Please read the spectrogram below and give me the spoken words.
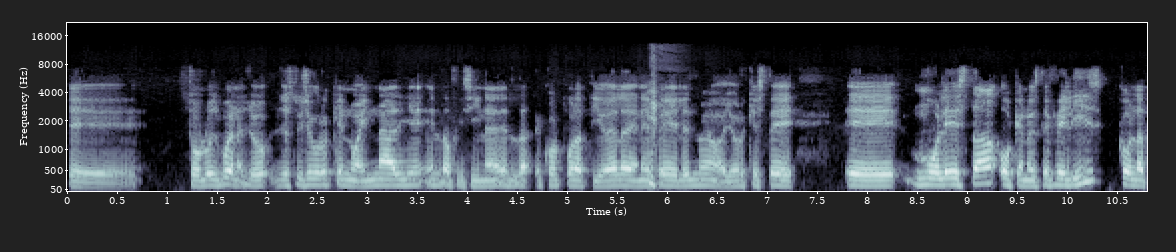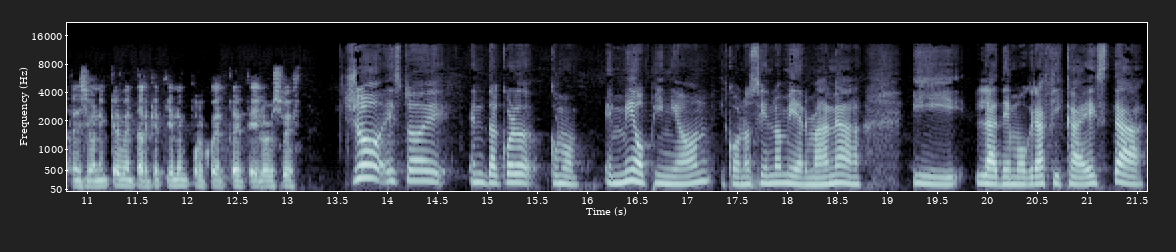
eh, solo es buena. Yo, yo estoy seguro que no hay nadie en la oficina de la, corporativa de la NFL en Nueva York que esté eh, molesta o que no esté feliz con la atención incremental que tienen por cuenta de Taylor Swift. Yo estoy de acuerdo, como en mi opinión, y conociendo a mi hermana y la demográfica esta,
